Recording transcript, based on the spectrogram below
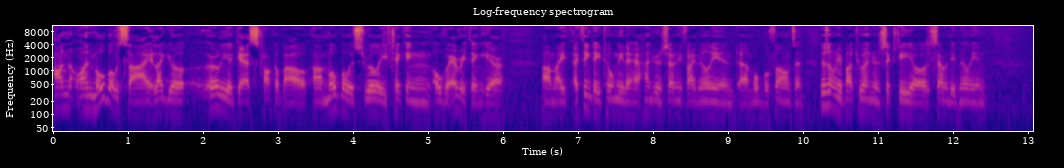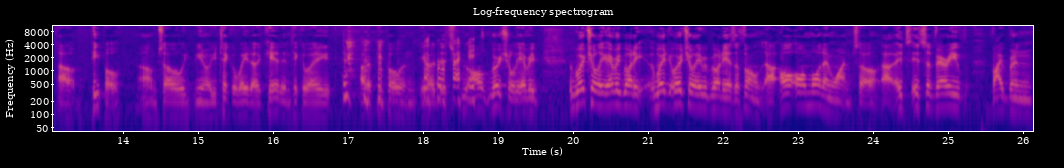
On on mobile side, like your earlier guests talk about, uh, mobile is really taking over everything here. Um, I, I, think they told me they have 175 million uh, mobile phones, and there's only about 260 or 70 million uh, people. Um, so you know, you take away the kid and take away other people, and you know, it's right. all, virtually every, virtually everybody, virtually everybody has a phone, uh, or, or, more than one. So uh, it's it's a very vibrant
